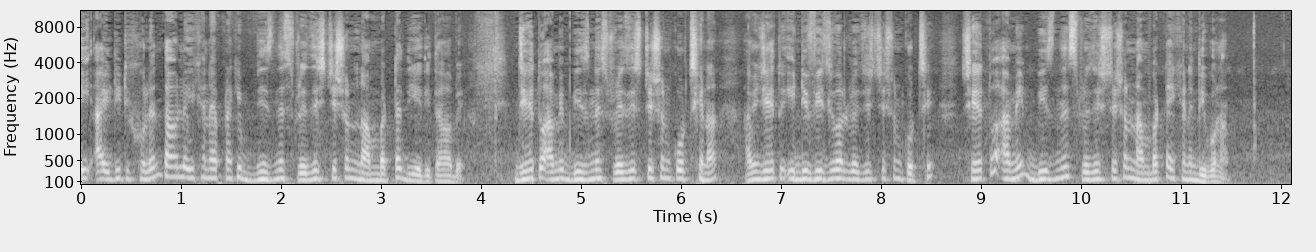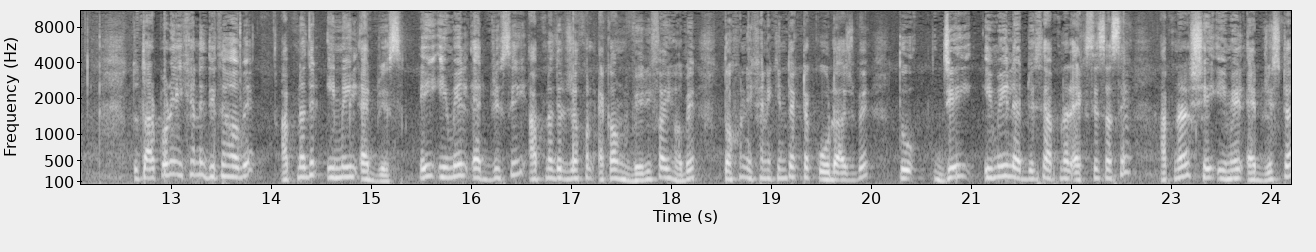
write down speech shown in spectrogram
এই আইডিটি খোলেন, তাহলে এখানে আপনাকে বিজনেস রেজিস্ট্রেশন নাম্বারটা দিয়ে দিতে হবে। যেহেতু আমি বিজনেস রেজিস্ট্রেশন করছি না, আমি যেহেতু ইন্ডিভিজুয়াল রেজিস্ট্রেশন করছি, সেহেতু আমি বিজনেস রেজিস্ট্রেশন নাম্বারটা এখানে দিব না। তো তারপরে এখানে দিতে হবে আপনাদের ইমেইল অ্যাড্রেস এই ইমেইল অ্যাড্রেসেই আপনাদের যখন অ্যাকাউন্ট ভেরিফাই হবে, তখন এখানে কিন্তু একটা কোড আসবে। তো যেই ইমেইল অ্যাড্রেসে আপনার অ্যাক্সেস আছে, আপনারা সেই ইমেইল অ্যাড্রেসটা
